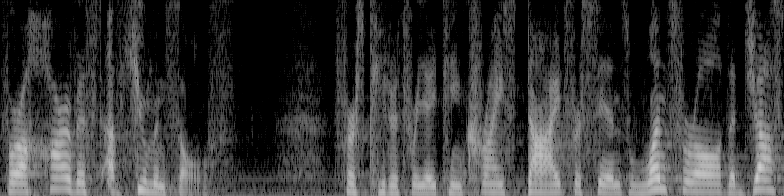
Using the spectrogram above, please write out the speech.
for a harvest of human souls. 1 Peter 3:18 Christ died for sins once for all the just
